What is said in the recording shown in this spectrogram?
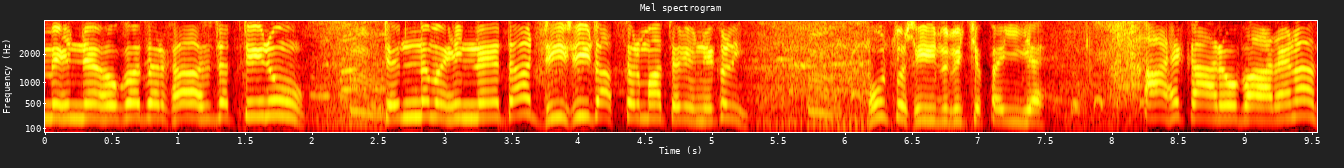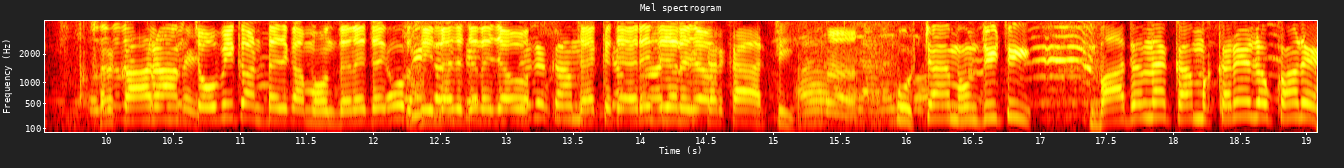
ਮਹੀਨੇ ਹੋ ਗਏ ਦਰਖਾਸਤ ਦਿੱਤੀ ਨੂੰ 3 ਮਹੀਨੇ ਤਾਂ ਡੀਸੀ ਦਫ਼ਤਰ ਮਾ ਤੇਰੀ ਨਿਕਲੀ। ਹੁਣ ਤਹਿਸੀਲ ਵਿੱਚ ਪਈ ਹੈ ਆਹ ਕਾਰੋਬਾਰ ਹੈ ਨਾ ਸਰਕਾਰਾਂ ਦੇ। 24 ਘੰਟੇ 'ਚ ਕੰਮ ਹੁੰਦੇ ਨੇ ਚਾਹੇ ਤਹਿਸੀਲਾਂ 'ਚ ਚਲੇ ਜਾਓ ਚਾਹੇ ਕਚਹਿਰੀ 'ਚ ਚਲੇ ਜਾਓ। ਸਰਕਾਰ ਦੀ। ਉਸ ਟਾਈਮ ਹੁੰਦੀ ਸੀ ਬਾਦਲ ਨੇ ਕੰਮ ਕਰੇ ਲੋਕਾਂ ਦੇ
